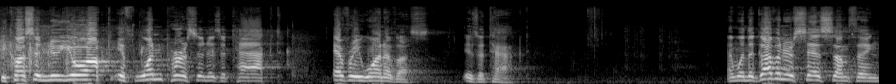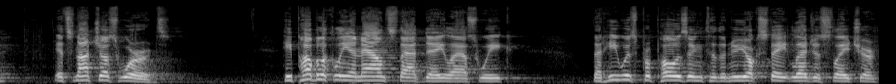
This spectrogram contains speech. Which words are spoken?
Because in New York, if one person is attacked, every one of us is attacked. And when the governor says something, it's not just words. He publicly announced that day last week that he was proposing to the New York State legislature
